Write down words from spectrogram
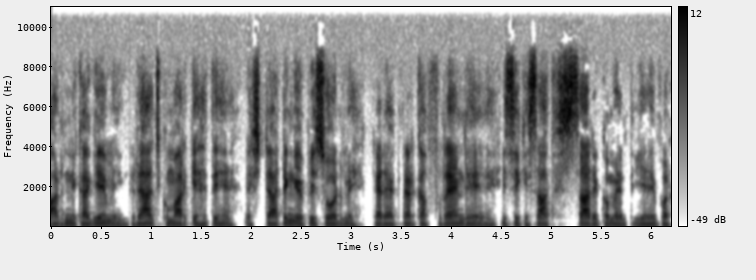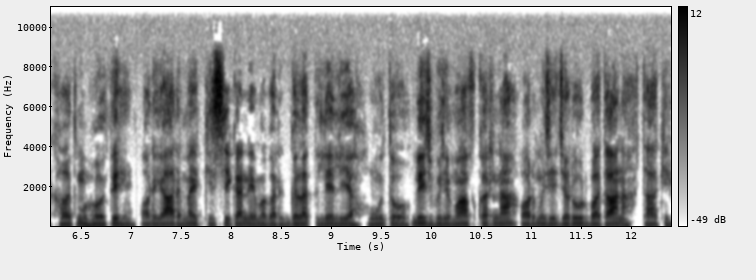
आर्निका गेमिंग राजकुमार कहते हैं स्टार्टिंग एपिसोड में कैरेक्टर का फ्रेंड है। इसी के साथ सारे कमेंट यहीं पर खत्म होते हैं। और यार, मैं किसी का नेम अगर गलत ले लिया हूँ तो प्लीज़ मुझे माफ़ करना और मुझे ज़रूर बताना, ताकि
